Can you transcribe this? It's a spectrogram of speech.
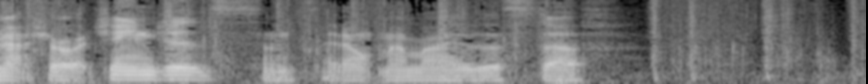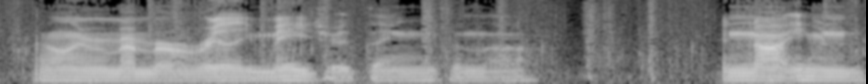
not sure what changes since I don't memorize this stuff. I only remember really major things in the and not even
